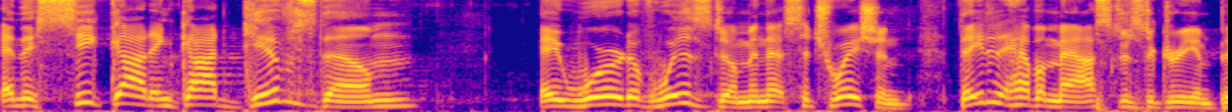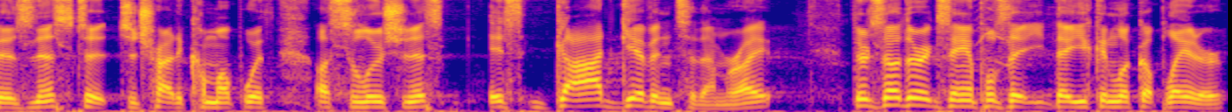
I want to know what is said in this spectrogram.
and they seek God, and God gives them a word of wisdom in that situation. They didn't have a master's degree in business to, to try to come up with a solution. It's, it's God given to them, right? There's other examples that, that you can look up later.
